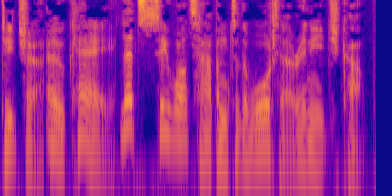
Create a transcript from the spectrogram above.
Teacher, okay, let's see what's happened to the water in each cup.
